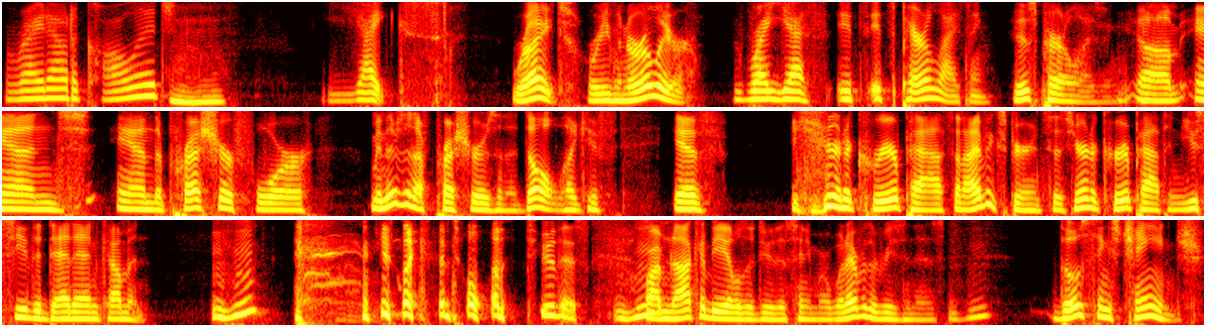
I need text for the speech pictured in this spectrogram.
right out of college, mm-hmm. yikes. Right. Or even earlier. Right, yes, it's it's paralyzing. It is paralyzing. Um, and and the pressure for I mean, there's enough pressure as an adult. Like if if you're in a career path, and I've experienced this, you're in a career path and you see the dead end coming. Mm-hmm. you're like, I don't want to do this, Mhm. or I'm not going to be able to do this anymore, whatever the reason is. Mhm. Those things change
